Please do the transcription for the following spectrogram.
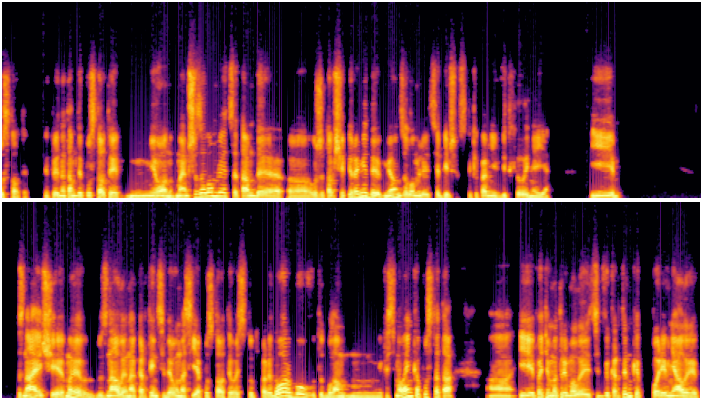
пустоти. Відповідно, там, де пустоти міон менше заломлюється, там, де е, уже товщі піраміди, міон заломлюється більше. Все таки певні відхилення є. І знаючи, ми знали на картинці, де у нас є пустоти. Ось тут коридор був, тут була якась маленька пустота. І потім отримали ці дві картинки, порівняли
